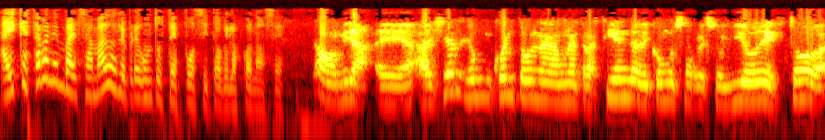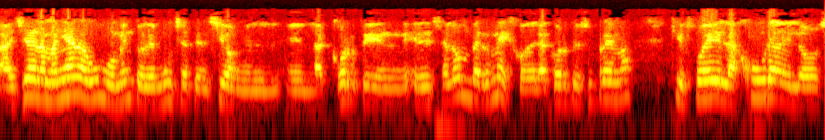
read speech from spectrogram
Ahí que estaban embalsamados, le pregunto a usted, Espósito, que los conoce. No, mira, eh, ayer yo cuento una, una trastienda de cómo se resolvió esto. Ayer a la mañana hubo un momento de mucha tensión en, en la Corte, en, en el Salón Bermejo de la Corte Suprema, que fue la jura de los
